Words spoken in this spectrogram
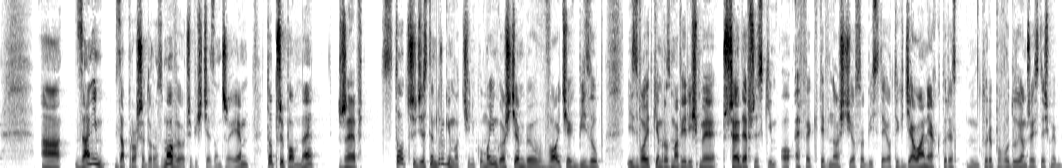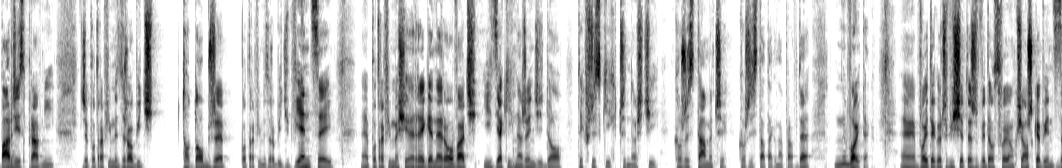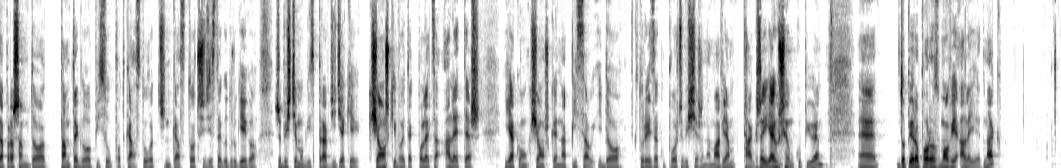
A zanim zaproszę do rozmowy oczywiście z Andrzejem, to przypomnę, że w 132 odcinku moim gościem był Wojciech Bizub i z Wojtkiem rozmawialiśmy przede wszystkim o efektywności osobistej, o tych działaniach, które, które powodują, że jesteśmy bardziej sprawni, że potrafimy zrobić to dobrze, potrafimy zrobić więcej, e, potrafimy się regenerować i z jakich narzędzi do tych wszystkich czynności korzystamy, czy korzysta tak naprawdę Wojtek. E, Wojtek oczywiście też wydał swoją książkę, więc zapraszam do tamtego opisu podcastu, odcinka 132, żebyście mogli sprawdzić, jakie książki Wojtek poleca, ale też jaką książkę napisał i do której zakupu oczywiście, że namawiam także. Ja już ją kupiłem. E, dopiero po rozmowie, ale jednak.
